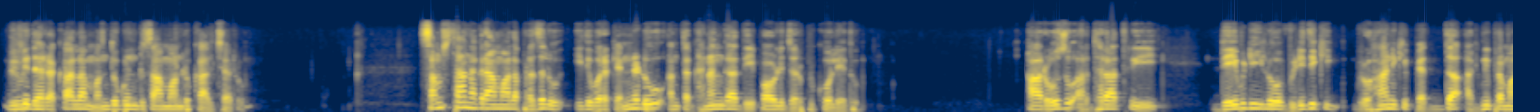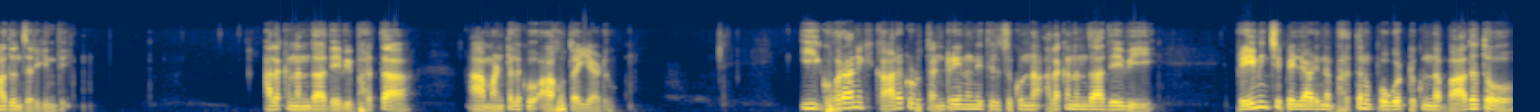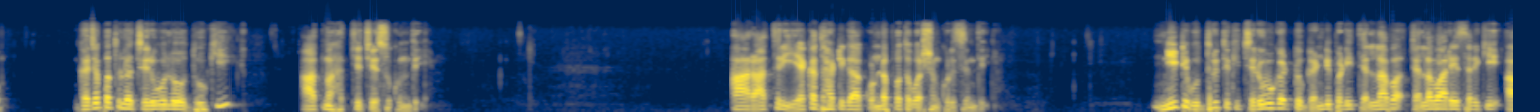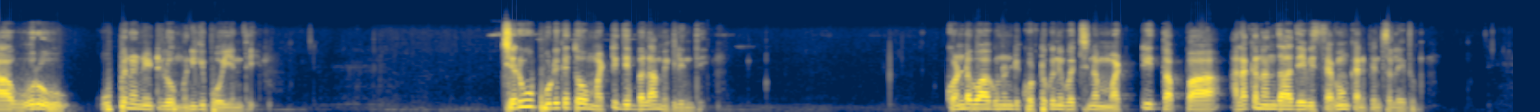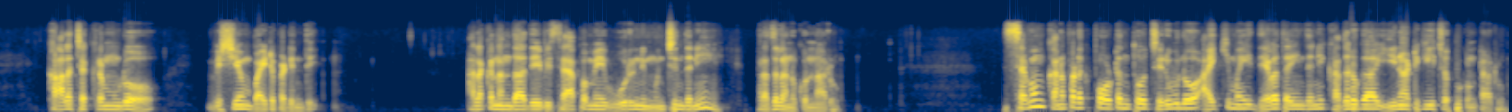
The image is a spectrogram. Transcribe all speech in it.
వివిధ రకాల మందుగుండు సామాన్లు కాల్చారు. సంస్థాన గ్రామాల ప్రజలు ఇదివరకెన్నడూ అంత ఘనంగా దీపావళి జరుపుకోలేదు. ఆ రోజు అర్ధరాత్రి దేవిడీలో విడిదికి గృహానికి పెద్ద అగ్ని ప్రమాదం జరిగింది. అలకనందాదేవి భర్త ఆ మంటలకు ఆహుతయ్యాడు. ఈ ఘోరానికి కారకుడు తండ్రేనని తెలుసుకున్న అలకనందాదేవి ప్రేమించి పెళ్ళాడిన భర్తను పోగొట్టుకున్న బాధతో గజపతుల చెరువులో దూకి ఆత్మహత్య చేసుకుంది. ఆ రాత్రి ఏకధాటిగా కొండపోత వర్షం కురిసింది. నీటి ఉధృతికి చెరువుగట్టు గండిపడి తెల్లవ తెల్లవారేసరికి ఆ ఊరు ఉప్పిన నీటిలో మునిగిపోయింది. చెరువు పూడికతో మట్టి దిబ్బలా మిగిలింది. కొండబాగు నుండి కొట్టుకుని వచ్చిన మట్టి తప్ప అలకనందాదేవి శవం కనిపించలేదు. కాలచక్రంలో విషయం బయటపడింది. అలకనందాదేవి శాపమే ఊరిని ముంచిందని ప్రజలు అనుకున్నారు శవం కనపడకపోవటంతో చెరువులో ఐక్యమై దేవత అయిందని కథలుగా ఈనాటికి చెప్పుకుంటారు.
